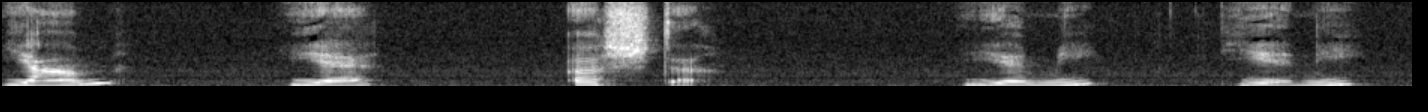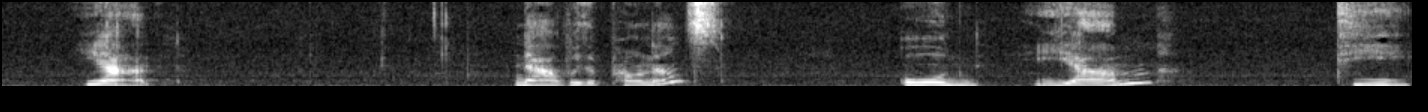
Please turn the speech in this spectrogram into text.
Jam, je, është. Yemi, jeni, jan. Now with the pronouns. Un jam, ti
